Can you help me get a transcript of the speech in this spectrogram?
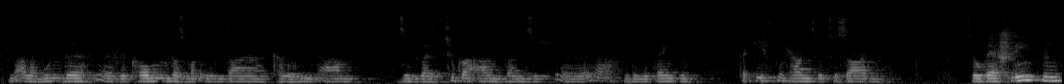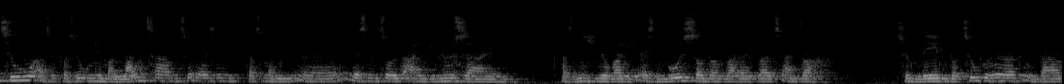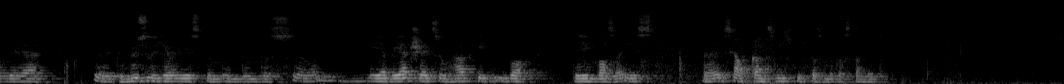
in aller Munde äh, gekommen, dass man eben da kalorienarm bzw. zuckerarm dann sich äh, auch mit den Getränken vergiften kann sozusagen. So, wer schlingt nimmt zu, also versuchen immer langsam zu essen, dass man äh, essen sollte ein Genuss sein. Also nicht nur, weil ich essen muss, sondern weil, es einfach zum Leben dazugehört und da wer äh, genüsslicher ist und, und, und das äh, mehr Wertschätzung hat gegenüber dem, was er isst, äh, ist auch ganz wichtig, dass man das damit.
